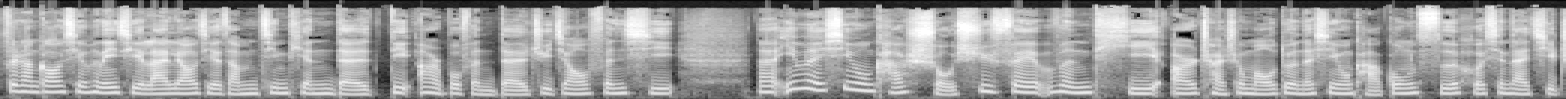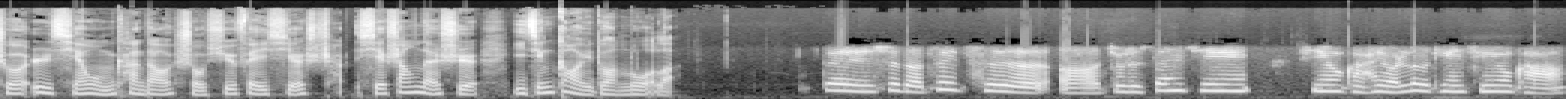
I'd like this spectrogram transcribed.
非常高兴和你一起来了解咱们今天的第二部分的聚焦分析。那因为信用卡手续费问题而产生矛盾的信用卡公司和现代汽车，日前我们看到手续费协协商呢是已经告一段落了。对，是的，这次呃就是三星。信用卡还有乐天信用卡，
